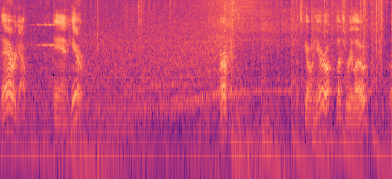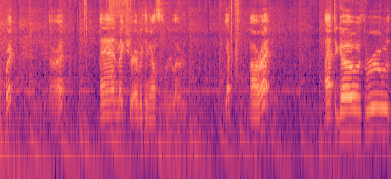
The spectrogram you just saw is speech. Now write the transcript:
There we go. And here. Perfect. Let's go in here. Oh, let's reload real quick. Alright. And make sure everything else is reloaded. Yep. Alright. I have to go through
